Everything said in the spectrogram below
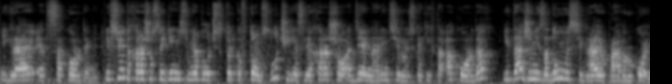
играю это с аккордами. И все это хорошо соединить у меня получится только в том случае, если я хорошо отдельно ориентируюсь в каких-то аккордах и также не задумываясь играю правой рукой.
